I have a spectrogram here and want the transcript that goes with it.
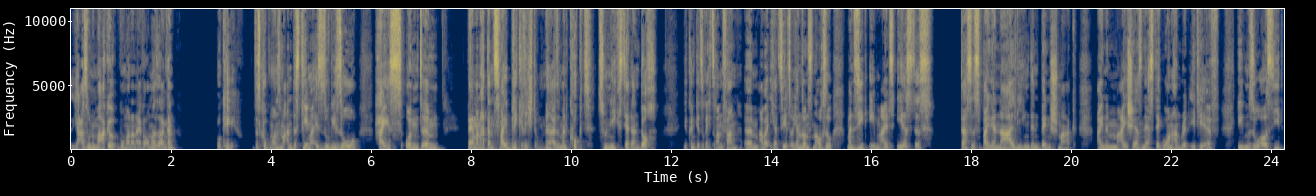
ja, so eine Marke, wo man dann einfach auch mal sagen kann, okay, das gucken wir uns mal an. Das Thema ist sowieso heiß und ähm, naja, man hat dann zwei Blickrichtungen. Ne? Also man guckt zunächst ja dann doch, ihr könnt jetzt rechts ranfahren, ähm, aber ich erzähle es euch ansonsten auch so, man sieht eben als erstes, dass es bei der naheliegenden Benchmark, einem iShares Nasdaq 100 ETF, eben so aussieht,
